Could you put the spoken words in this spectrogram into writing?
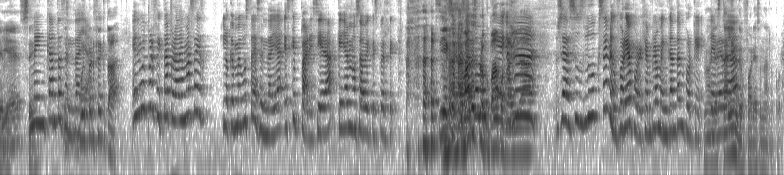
increíble. Es sí. Me encanta es Zendaya. muy perfecta. Es muy perfecta, pero además es lo que me gusta de Zendaya es que pareciera que ella no sabe que es perfecta. sí, exacto, O va despreocupada por la vida. ajá, O sea, sus looks en Euforia, por ejemplo, me encantan porque No, de el verdad. styling de Euphoria es una locura.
